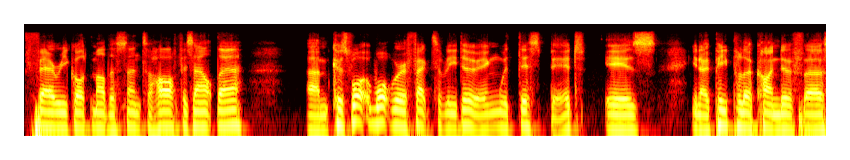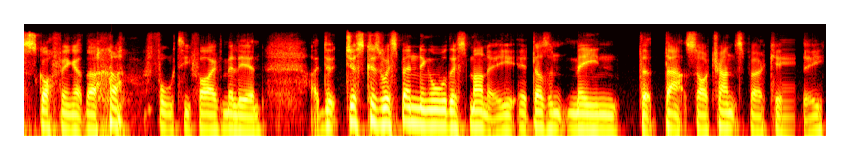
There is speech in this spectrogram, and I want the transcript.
fairy godmother centre half is out there, because um, what what we're effectively doing with this bid is, you know, people are kind of uh, scoffing at the 45 million. Uh, Just because we're spending all this money, it doesn't mean that that's our transfer kitty.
